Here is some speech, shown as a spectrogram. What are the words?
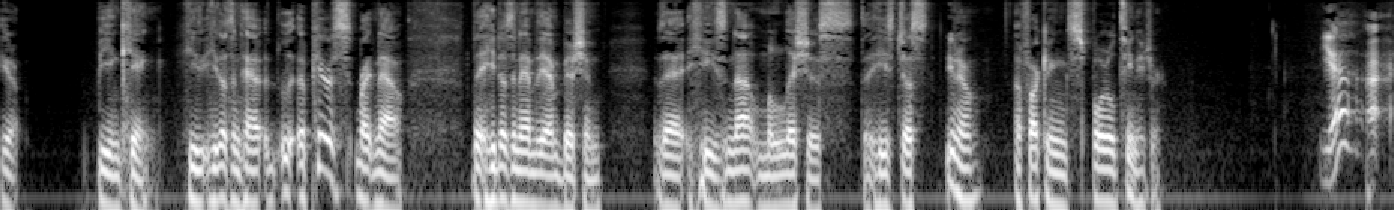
you know being king. He he doesn't have. Appears right now that he doesn't have the ambition. That he's not malicious. That he's just you know a fucking spoiled teenager. Yeah, I,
